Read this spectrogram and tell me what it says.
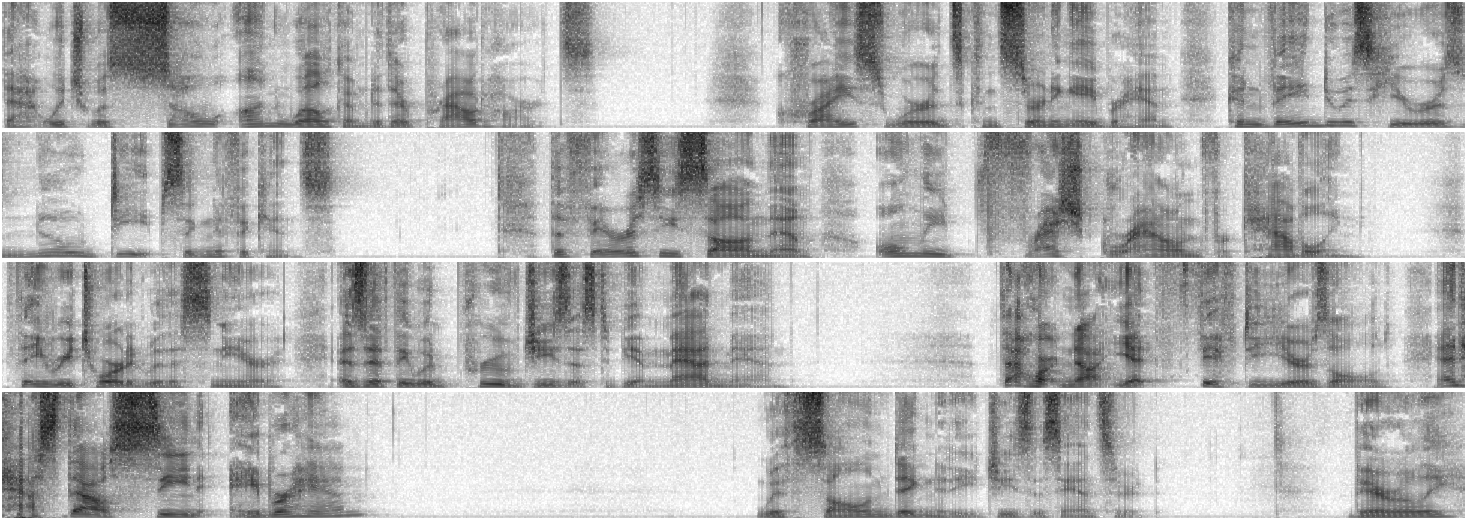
that which was so unwelcome to their proud hearts. Christ's words concerning Abraham conveyed to his hearers no deep significance. The Pharisees saw in them only fresh ground for cavilling. They retorted with a sneer, as if they would prove Jesus to be a madman. Thou art not yet fifty years old, and hast thou seen Abraham? With solemn dignity, Jesus answered, Verily,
